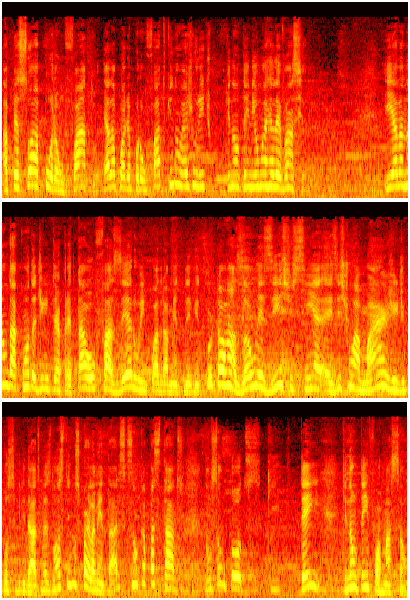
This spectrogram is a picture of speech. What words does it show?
A pessoa apura um fato, ela pode apurar um fato que não é jurídico, que não tem nenhuma relevância. E ela não dá conta de interpretar ou fazer o enquadramento devido. Por tal razão, existe sim, é, existe uma margem de possibilidades, mas nós temos parlamentares que são capacitados. Não são todos que, têm, que não têm formação.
